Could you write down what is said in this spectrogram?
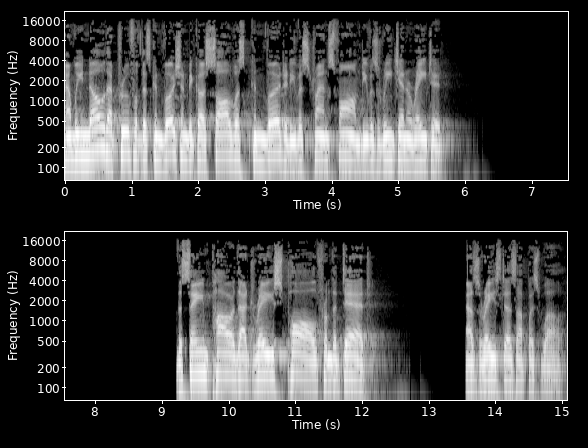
And we know that proof of this conversion because Saul was converted, he was transformed, he was regenerated. The same power that raised Paul from the dead has raised us up as well.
